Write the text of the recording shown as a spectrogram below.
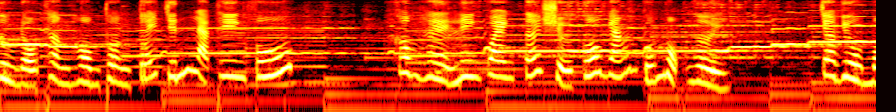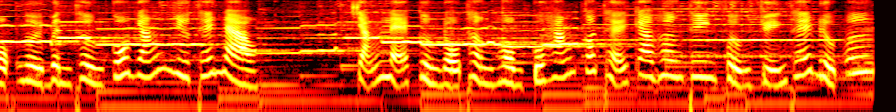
Cường độ thần hồn thuần tuế chính là thiên phú. Không hề liên quan tới sự cố gắng của một người. Cho dù một người bình thường cố gắng như thế nào, Chẳng lẽ cường độ thần hồn của hắn có thể cao hơn thiên phượng chuyển thế được ư?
